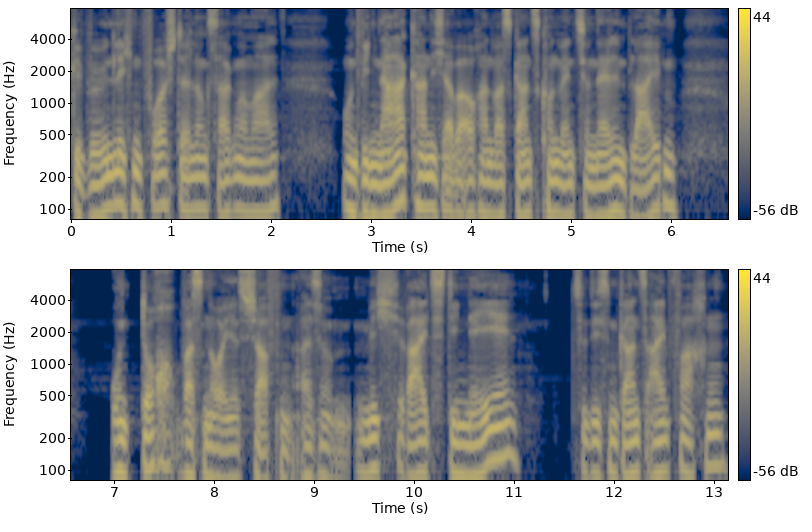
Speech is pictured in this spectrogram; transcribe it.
gewöhnlichen Vorstellung, sagen wir mal. Und wie nah kann ich aber auch an was ganz Konventionellen bleiben und doch was Neues schaffen. Also mich reizt die Nähe zu diesem ganz einfachen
